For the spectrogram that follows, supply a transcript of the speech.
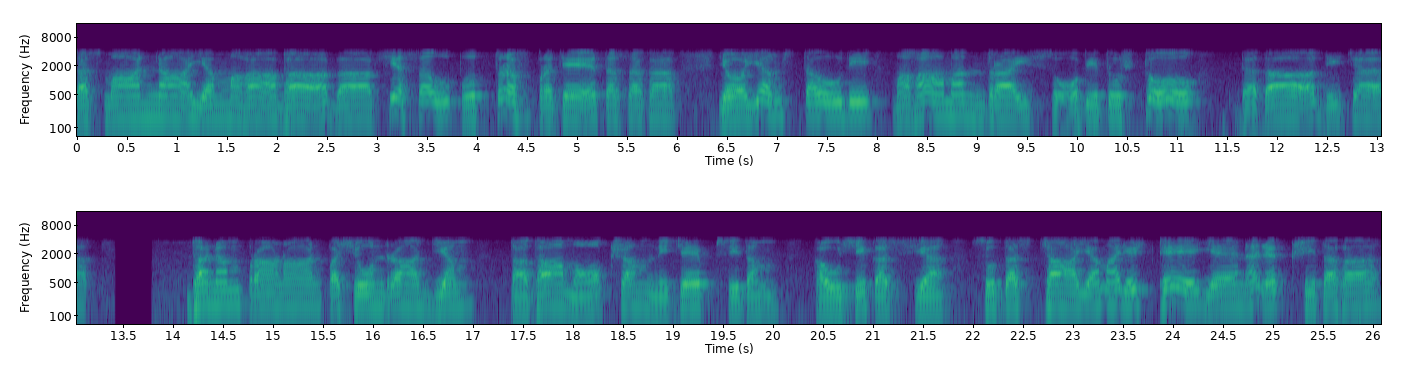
तस्मान्नायं महाभागाह्यसौ पुत्रः प्रचेतसः योऽयं स्तौदि महामन्त्रैः सोऽपि तुष्टो ददादि च। धनं प्राणान् पशून् राज्यं तथा मोक्षं निचेप्सितं। कौशिकस्य सुतश्चायमरिष्ठे येन रक्षितः।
